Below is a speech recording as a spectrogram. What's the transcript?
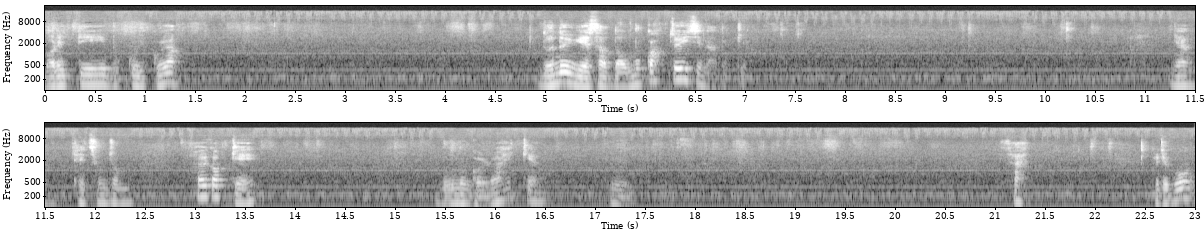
머리띠 묶고 있고요. 눈을 위해서 너무 꽉 조이진 않을게요. 그냥 대충 좀 헐겁게 묶는 걸로 할게요. 음. 그리고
